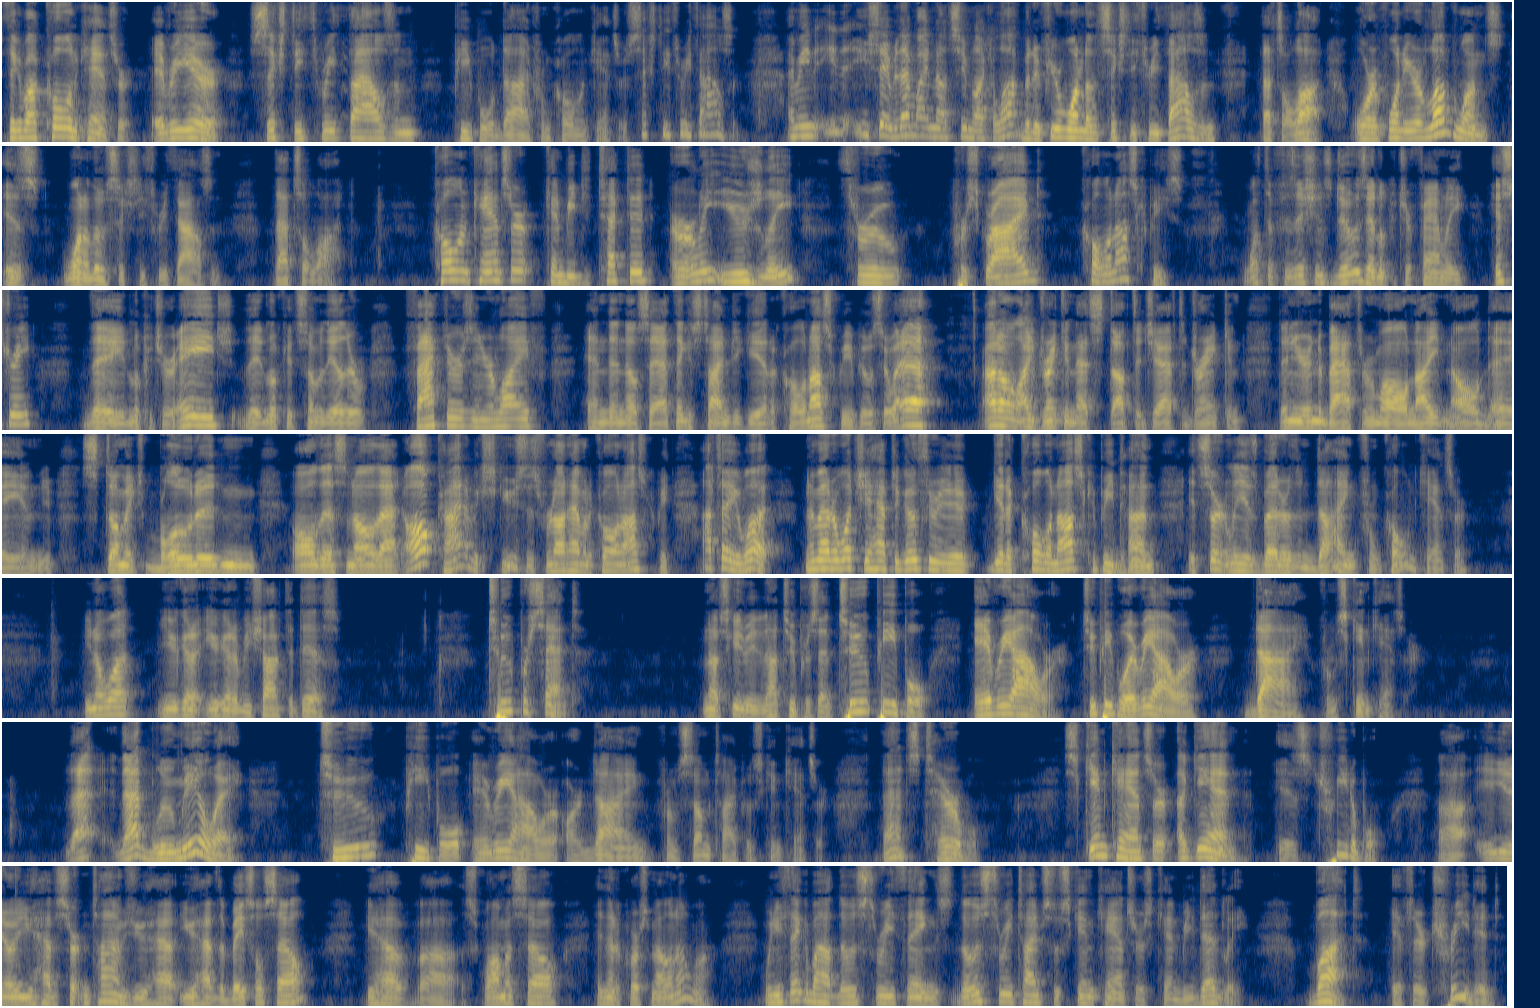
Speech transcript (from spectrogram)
Think about colon cancer. Every year, 63,000 people die from colon cancer. 63,000. I mean, you say, but that might not seem like a lot, but if you're one of the 63,000, that's a lot. Or if one of your loved ones is one of those 63,000, that's a lot. Colon cancer can be detected early, usually through prescribed colonoscopies. What the physicians do is they look at your family history, they look at your age, they look at some of the other factors in your life, and then they'll say, I think it's time to get a colonoscopy. People say, well, I don't like drinking that stuff that you have to drink. And then you're in the bathroom all night and all day and your stomach's bloated and all this and all that. All kind of excuses for not having a colonoscopy. I'll tell you what, no matter what you have to go through to get a colonoscopy done, it certainly is better than dying from colon cancer. You know what? You're gonna, you're gonna be shocked at this. 2%, no, excuse me, not 2%, two people every hour, two people every hour die from skin cancer. That, that blew me away. Two people every hour are dying from some type of skin cancer. That's terrible. Skin cancer, again, is treatable. Uh, you know, you have certain times you have, you have the basal cell, you have uh, squamous cell, and then of course melanoma. When you think about those three things, those three types of skin cancers can be deadly. But if they're treated,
